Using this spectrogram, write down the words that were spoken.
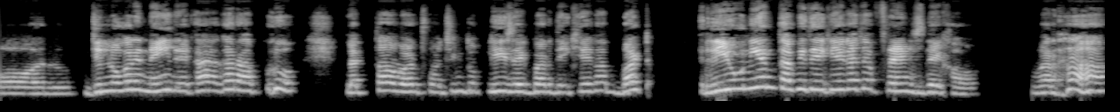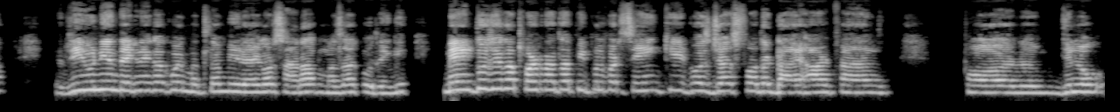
और जिन लोगों ने नहीं देखा है, अगर आपको लगता हो वर्थ वॉचिंग तो प्लीज़ एक बार देखिएगा। बट रियूनियन तभी देखिएगा जब फ्रेंड्स देखा हो। वरना रियूनियन देखने का कोई मतलब नहीं रहेगा और सारा मज़ा को देंगे मैं एक दो जगह पढ़ रहा था पीपल वर सेइंग कि it was just for the die hard fans और जिन लोग,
